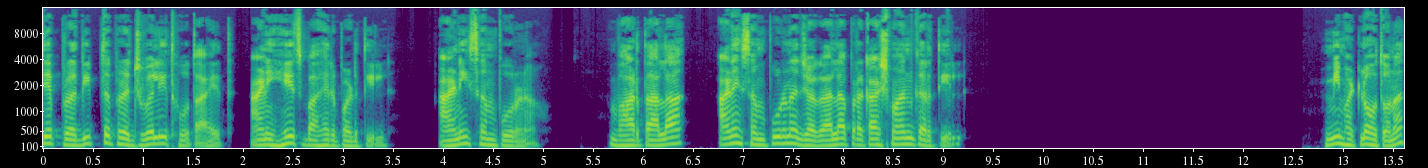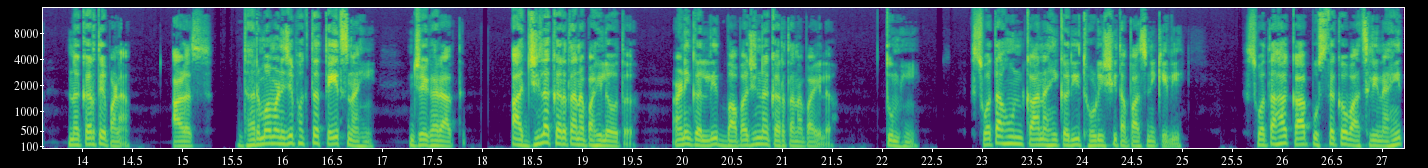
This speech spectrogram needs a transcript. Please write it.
ते प्रदीप्त प्रज्वलित होत आहेत आणि हेच बाहेर पडतील आणि संपूर्ण. भारताला आणि संपूर्ण जगाला प्रकाशमान करतील. मी म्हटलो होतो ना नकर्तेपणा आळस. धर्म म्हणजे फक्त तेच नाही जे घरात आजीला करताना पाहिलं होतं आणि गल्लीत बाबाजींना करताना पाहिलं. तुम्ही. स्वतःहून का नाही कधी थोडीशी तपासणी केली? स्वतः का पुस्तकं वाचली नाहीत?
